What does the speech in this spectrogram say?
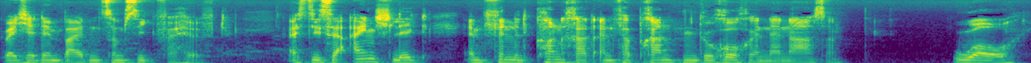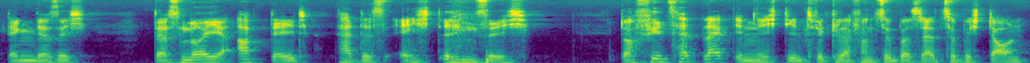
welcher den beiden zum Sieg verhilft. Als dieser einschlägt, empfindet Konrad einen verbrannten Geruch in der Nase. Wow, denkt er sich, das neue Update hat es echt in sich. Doch viel Zeit bleibt ihm nicht, die Entwickler von Supercell zu bestaunen,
